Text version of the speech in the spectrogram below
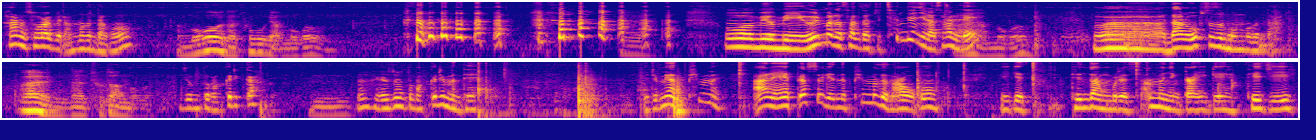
한우 소갈비를 안 먹는다고 안 먹어. 난 소고기 안 먹어. 어미어미 얼마나 살다 주 천년이나 살래? 안 먹어. 와 나는 없어서 못 먹는다 아유, 난 저도 안 먹어. 이 정도만 끓일까? 음, 응, 이 정도만 끓이면 돼 이러면 핏물 안에 뼛속에 있는 핏물도 나오고 이게 된장물에 삶으니까 이게 돼지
